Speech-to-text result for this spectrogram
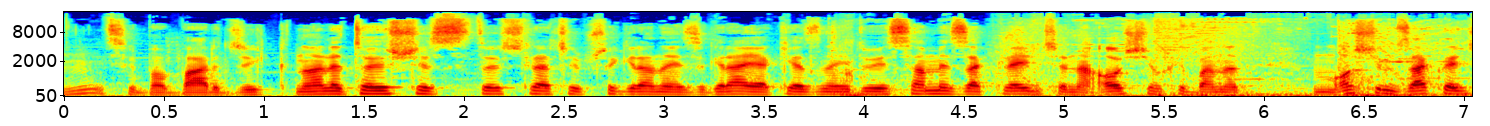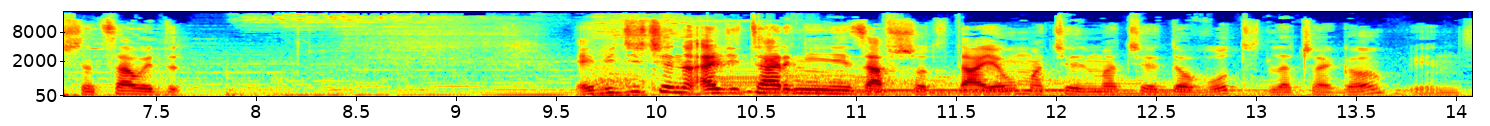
Nic chyba bardziej. No ale to już jest, to już raczej przegrana jest gra, jak ja znajduję same zaklęcie na 8 chyba na... Mam 8 zaklęć na cały... Jak widzicie, no elitarni nie zawsze oddają, macie, macie dowód dlaczego, więc...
